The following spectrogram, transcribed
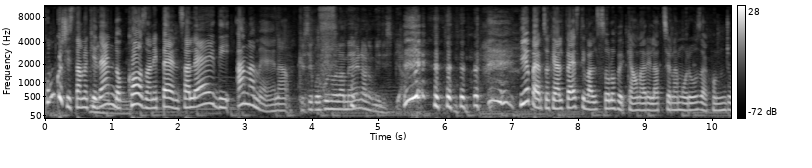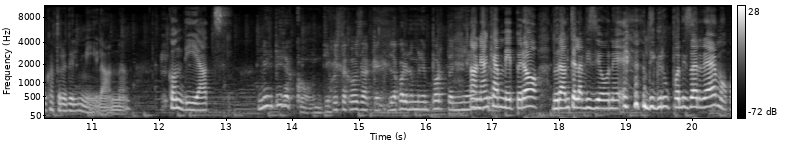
Comunque ci stanno chiedendo lui. cosa ne pensa lei di Anna Mena. Che se qualcuno la mena non mi dispiace. Io penso che è al festival solo perché ha una relazione amorosa con un giocatore del Milan, con Diaz. Mi, mi racconti questa cosa che, della quale non me ne importa niente? No, neanche a me, però durante la visione di gruppo di Sanremo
